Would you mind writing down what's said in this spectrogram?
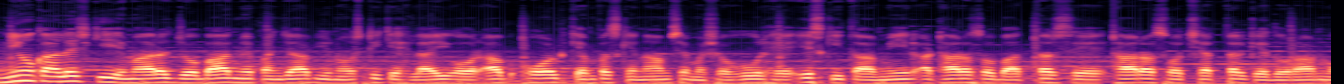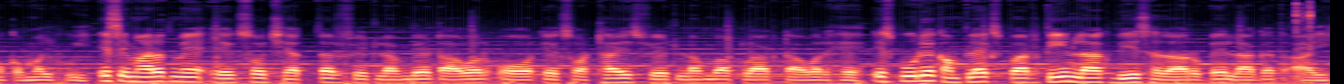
न्यू कॉलेज की इमारत जो बाद में पंजाब यूनिवर्सिटी कहलाई और अब ओल्ड कैंपस के नाम से मशहूर है, इसकी तमीर अठारह से अठारह के दौरान मुकम्मल हुई। इस इमारत में एक फीट लंबे टावर और एक फीट लंबा क्लाक टावर है। इस पूरे कम्प्लेक्स पर तीन लाख बीस हज़ार रुपए लागत आई।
